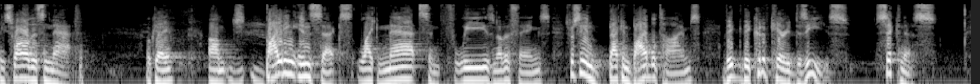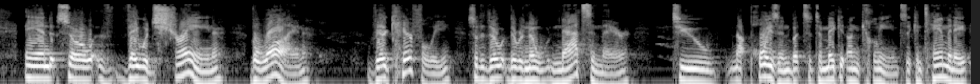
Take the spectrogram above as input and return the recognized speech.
You swallow this gnat. Okay? Um, biting insects like gnats and fleas and other things, especially in, back in Bible times, they, they could have carried disease, sickness. And so they would strain the wine very carefully so that there, there were no gnats in there to not poison, but to, to make it unclean, to contaminate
